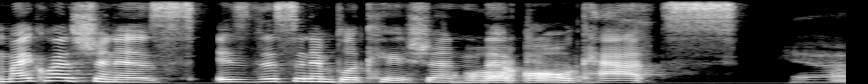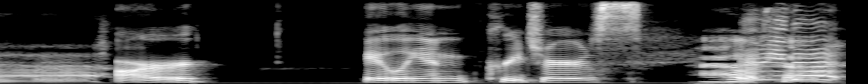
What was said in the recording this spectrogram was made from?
my question is Is this an implication All that all cats. cats yeah. are alien creatures? I hope I mean so. that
